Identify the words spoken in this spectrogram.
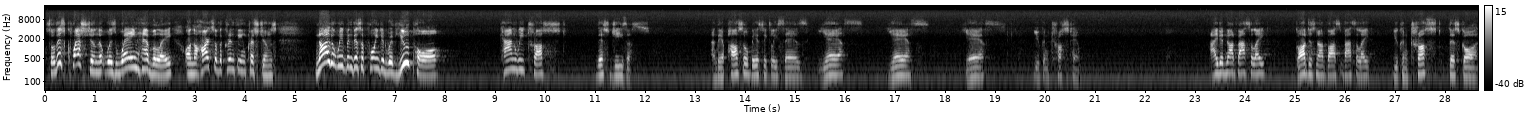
So, this question that was weighing heavily on the hearts of the Corinthian Christians, now that we've been disappointed with you, Paul, can we trust this Jesus? And the apostle basically says, yes, yes, yes, you can trust him. I did not vacillate. God does not vacillate. You can trust this God.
